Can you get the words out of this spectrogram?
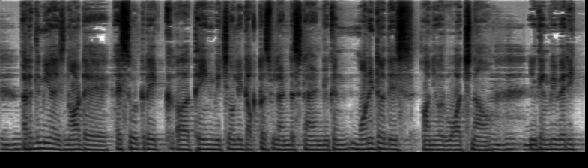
Mm-hmm. Arrhythmia is not a esoteric uh, thing which only doctors will understand. You can monitor this on your watch now. Mm-hmm. You can be very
